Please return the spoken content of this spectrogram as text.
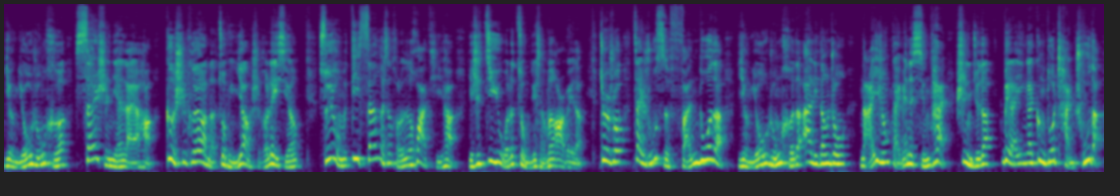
影游融合三十年来哈各式各样的作品样式和类型。所以，我们第三个想讨论的话题哈，也是基于我的总结想问二位的，就是说，在如此繁多的影游融合的案例当中，哪一种改编的形态是你觉得未来应该更多产出的？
